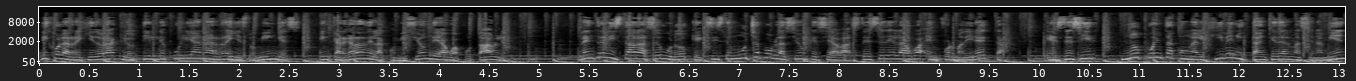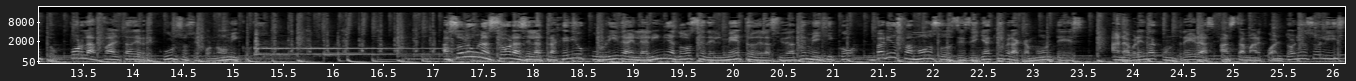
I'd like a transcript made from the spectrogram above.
dijo la regidora Cleotilde Juliana Reyes Domínguez, encargada de la Comisión de Agua Potable. La entrevistada aseguró que existe mucha población que se abastece del agua en forma directa, es decir, no cuenta con aljibe ni tanque de almacenamiento por la falta de recursos económicos. A solo unas horas de la tragedia ocurrida en la línea 12 del metro de la Ciudad de México, varios famosos desde Jackie Bracamontes, Ana Brenda Contreras hasta Marco Antonio Solís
